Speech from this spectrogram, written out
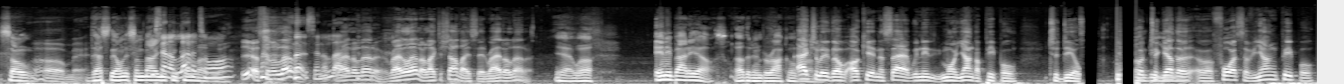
so Oh man. that's the only somebody he sent you a can letter come to up him. Yeah, send a letter. Send a letter. Write a letter. Write a letter. Like the Charlotte said, write a letter. Yeah, well, anybody else other than Barack Obama? Actually, though, all kidding aside, we need more younger people to deal. Put do you together a force of young people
